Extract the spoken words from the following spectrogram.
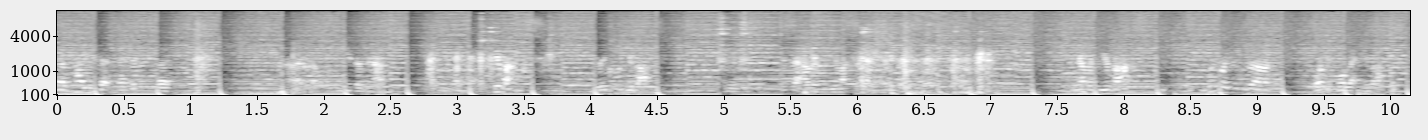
The probably that better, but I don't know, these are enough. Gearbox. Really cool gearbox. This is our gearbox. Another gearbox. Looks like it's a wonderful that gearbox. One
